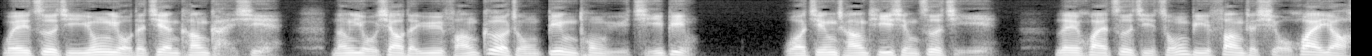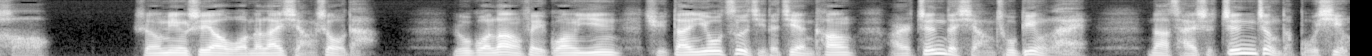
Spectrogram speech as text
为自己拥有的健康感谢，能有效的预防各种病痛与疾病。我经常提醒自己，累坏自己总比放着朽坏要好。生命是要我们来享受的，如果浪费光阴去担忧自己的健康，而真的想出病来。那才是真正的不幸。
